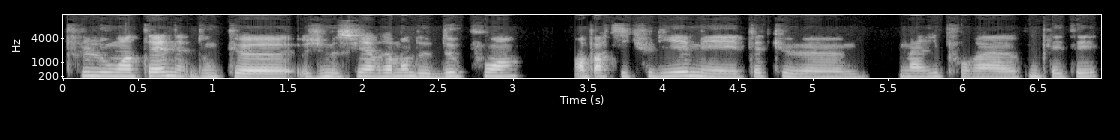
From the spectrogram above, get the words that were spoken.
plus lointaine, donc je me souviens vraiment de deux points en particulier, mais peut-être que Marie pourra compléter.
